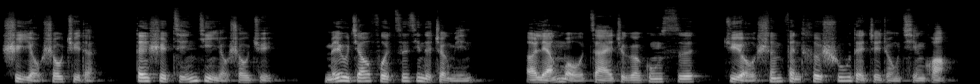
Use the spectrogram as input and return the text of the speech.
是有收据的，但是仅仅有收据，没有交付资金的证明，而梁某在这个公司。具有身份特殊的这种情况，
